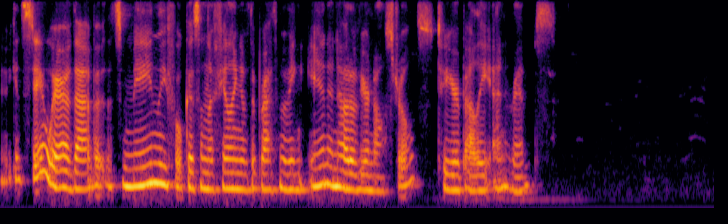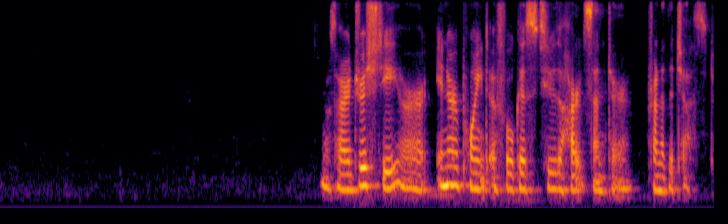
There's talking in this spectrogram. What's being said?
You can stay aware of that, but let's mainly focus on the feeling of the breath moving in and out of your nostrils to your belly and ribs. With our drishti, our inner point of focus to the heart center, front of the chest.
